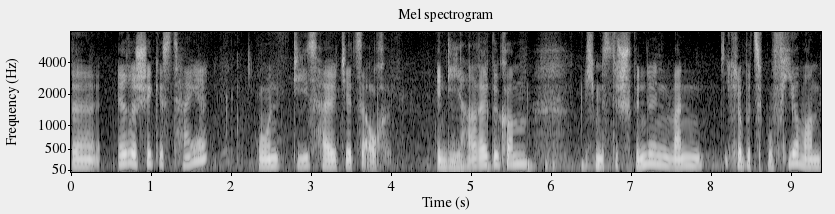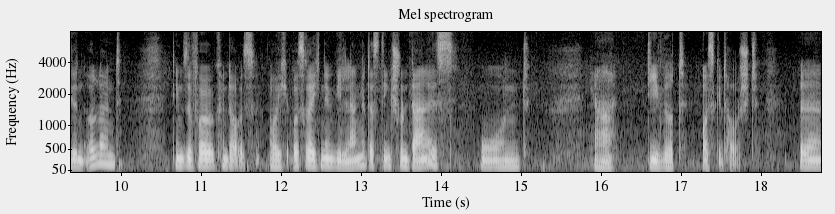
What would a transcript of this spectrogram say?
äh, irre schickes Teil. Und die ist halt jetzt auch in die Jahre gekommen. Ich müsste schwindeln, wann, ich glaube 2,4 waren wir in Irland. Demzufolge könnt ihr aus, euch ausrechnen, wie lange das Ding schon da ist. Und ja, die wird ausgetauscht. Äh,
